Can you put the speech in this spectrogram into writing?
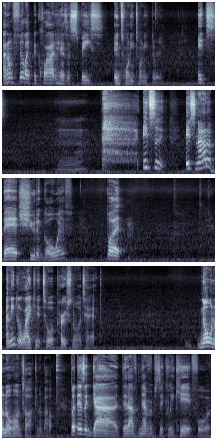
I don't feel like the Clyde has a space in 2023. It's mm. it's a it's not a bad shoe to go with, but I need to liken it to a personal attack. No one will know who I'm talking about. But there's a guy that I've never particularly cared for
